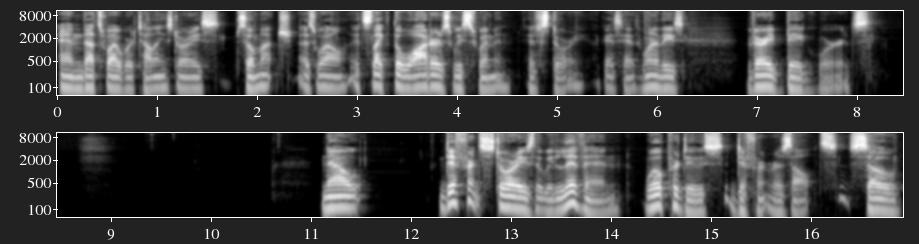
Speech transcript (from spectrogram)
and that's why we're telling stories so much as well. It's like the waters we swim in is story. Like i said it's one of these very big words. Now different stories that we live in will produce different results. So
